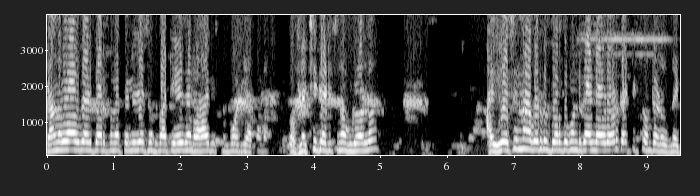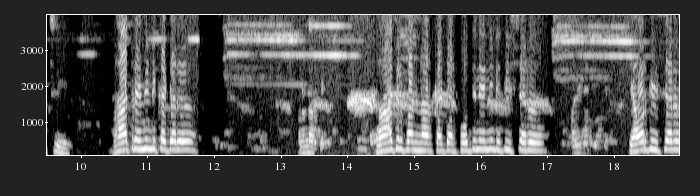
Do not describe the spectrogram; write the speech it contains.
చంద్రబాబు గారి తరఫున తెలుగుదేశం పార్టీ ఏదైనా రాధాకృష్ణ పోటీ చేస్తాడు? ఓ ఫ్లెక్సీ కట్టించిన గుడి వాళ్ళు ఆ వేసిన నా కొడుకులు దొరకకుండా ఎవడెవడు కట్టించుకుంటాడు ఫ్లెక్సీ. రాత్రి ఎన్నింటికి కట్టారు? రాత్రి పన్నెండున్నర కట్టారు. పొద్దున ఎన్నింటికి తీశారు ఎవరు తీశారు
